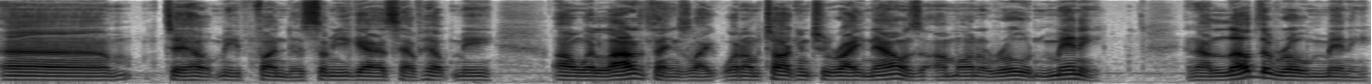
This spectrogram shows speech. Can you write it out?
um, to help me fund this. Some of you guys have helped me uh, with a lot of things. Like what I'm talking to right now is I'm on a Rode Mini, and I love the Rode Mini.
